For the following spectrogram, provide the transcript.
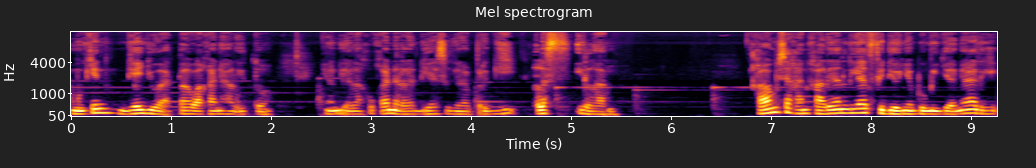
Mungkin dia juga tahu akan hal itu yang dia lakukan adalah dia segera pergi les hilang. Kalau misalkan kalian lihat videonya Bumi Janari,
